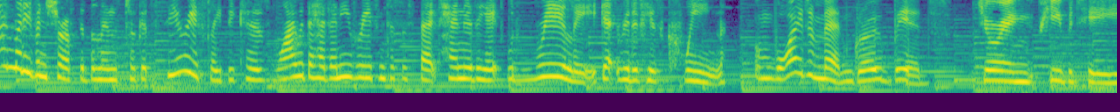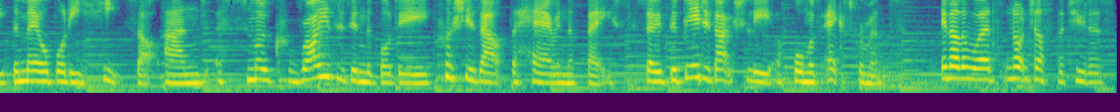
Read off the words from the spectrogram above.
I'm not even sure if the Boleyns took it seriously because why would they have any reason to suspect Henry VIII would really get rid of his queen? And why do men grow beards? During puberty, the male body heats up and a smoke rises in the body, pushes out the hair in the face. So the beard is actually a form of excrement. In other words, not just the Tudors,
